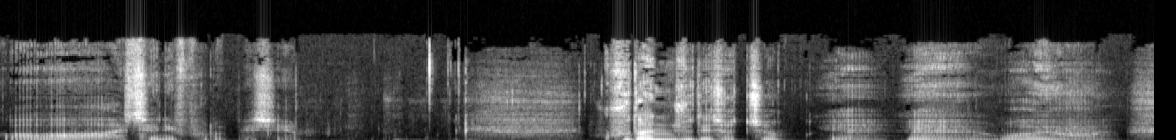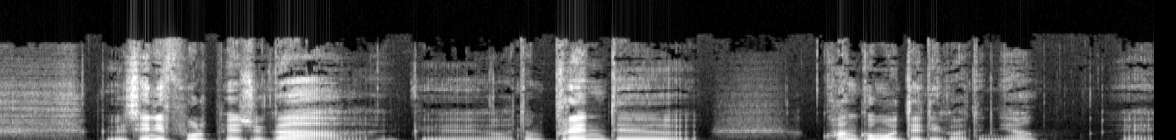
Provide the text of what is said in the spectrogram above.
어, 제니퍼 로페즈. 구단주 되셨죠? 예, 예, 어휴. 그 제니퍼 로페즈가 그 어떤 브랜드 광고 모델이거든요. 예,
